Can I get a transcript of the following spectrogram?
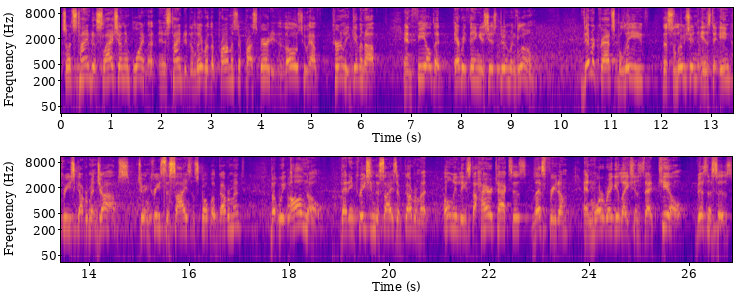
So it's time to slash unemployment and it's time to deliver the promise of prosperity to those who have currently given up and feel that everything is just doom and gloom. Democrats believe the solution is to increase government jobs, to increase the size and scope of government. But we all know that increasing the size of government only leads to higher taxes, less freedom, and more regulations that kill businesses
